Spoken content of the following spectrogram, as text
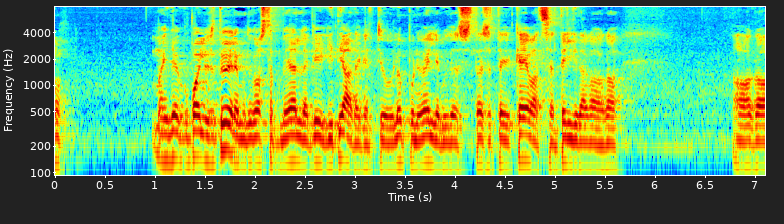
noh, ma ei tea, kui palju see tõele muidugi vastab, me jälle keegi ei tea tegelikult ju lõpuni välja, kuidas need asjad tegelikult käivad seal telgi taga, aga aga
